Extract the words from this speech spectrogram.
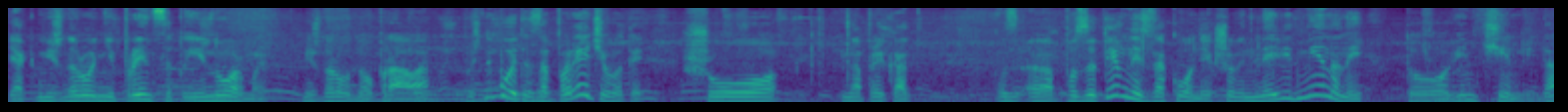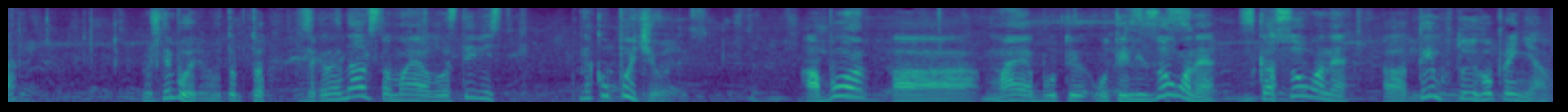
як міжнародні принципи і норми міжнародного права. Ви ж не будете заперечувати, що, наприклад, е, позитивний закон, якщо він не відмінений, то він чинний, да? Ви ж не будете. Тобто законодавство має властивість накопичуватись. Або а, має бути утилізоване, скасоване а, тим, хто його прийняв.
